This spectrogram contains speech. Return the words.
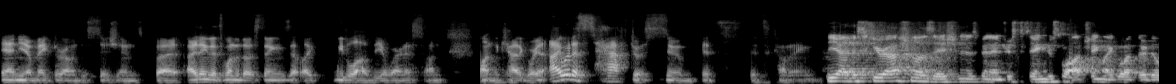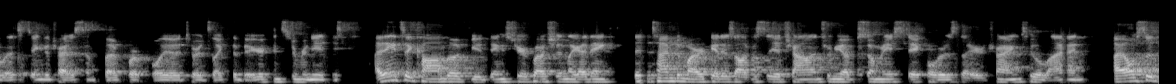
and you know make their own decisions. But I think that's one of those things that like we love the awareness on on the category. I would have to assume it's it's coming. Yeah, the SKU rationalization has been interesting. Just watching like what they're delisting to try to simplify portfolio towards like the bigger consumer needs. I think it's a combo of a few things to your question. Like I think the time to market is obviously a challenge when you have so many stakeholders that you're trying to align. I also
